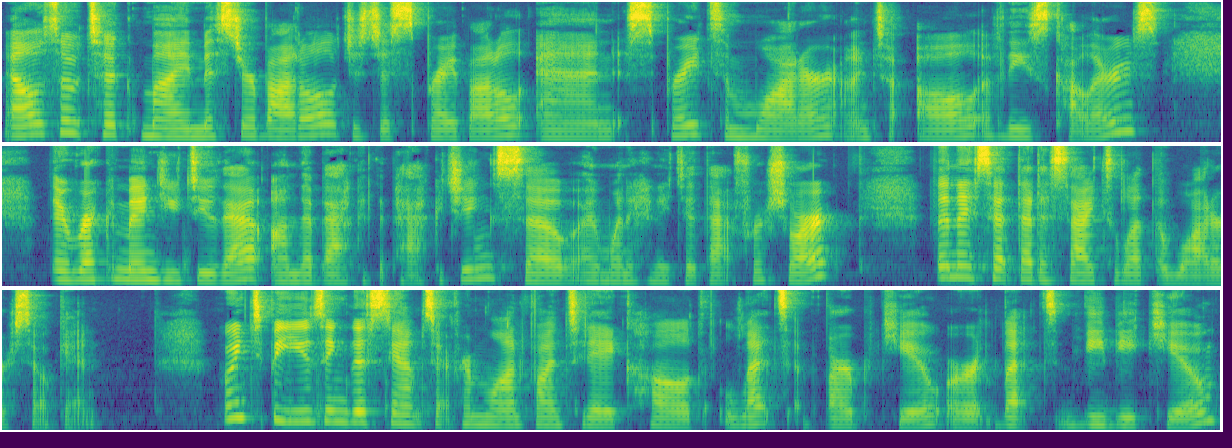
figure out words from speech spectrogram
I also took my mister bottle, just a spray bottle, and sprayed some water onto all of these colors. They recommend you do that on the back of the packaging, so I went ahead and did that for sure. Then I set that aside to let the water soak in. I'm going to be using this stamp set from Lawn Fawn today called Let's Barbecue or Let's BBQ.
